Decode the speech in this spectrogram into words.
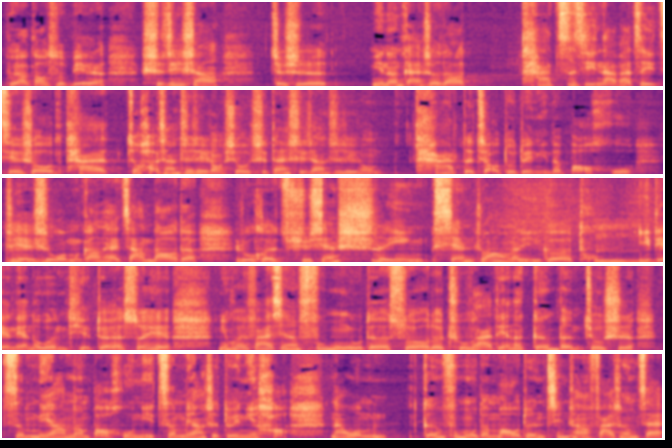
不要告诉别人，实际上就是你能感受到。他自己哪怕自己接受，他就好像这是一种羞耻，但实际上这是一种他的角度对你的保护。这也是我们刚才讲到的如何去先适应现状的一个一点点的问题。对，所以你会发现父母的所有的出发点的根本就是怎么样能保护你，怎么样是对你好。那我们跟父母的矛盾经常发生在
